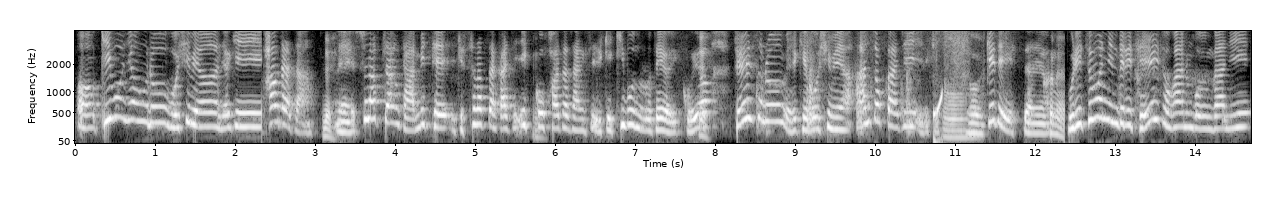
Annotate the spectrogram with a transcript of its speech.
어, 기본형으로 보시면 여기 파우다장, 네. 네, 수납장 다 밑에 이렇게 수납장까지 있고 파우다장실 이렇게 기본으로 되어 있고요. 네. 드레스룸 이렇게 보시면 안쪽까지 이렇게 어. 넓게 되어 있어요. 크네. 우리 주부님들이 제일 좋아하는 공간이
